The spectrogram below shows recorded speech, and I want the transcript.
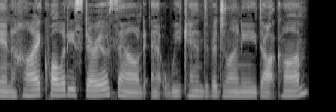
in high quality stereo sound at weekendvigilante.com.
